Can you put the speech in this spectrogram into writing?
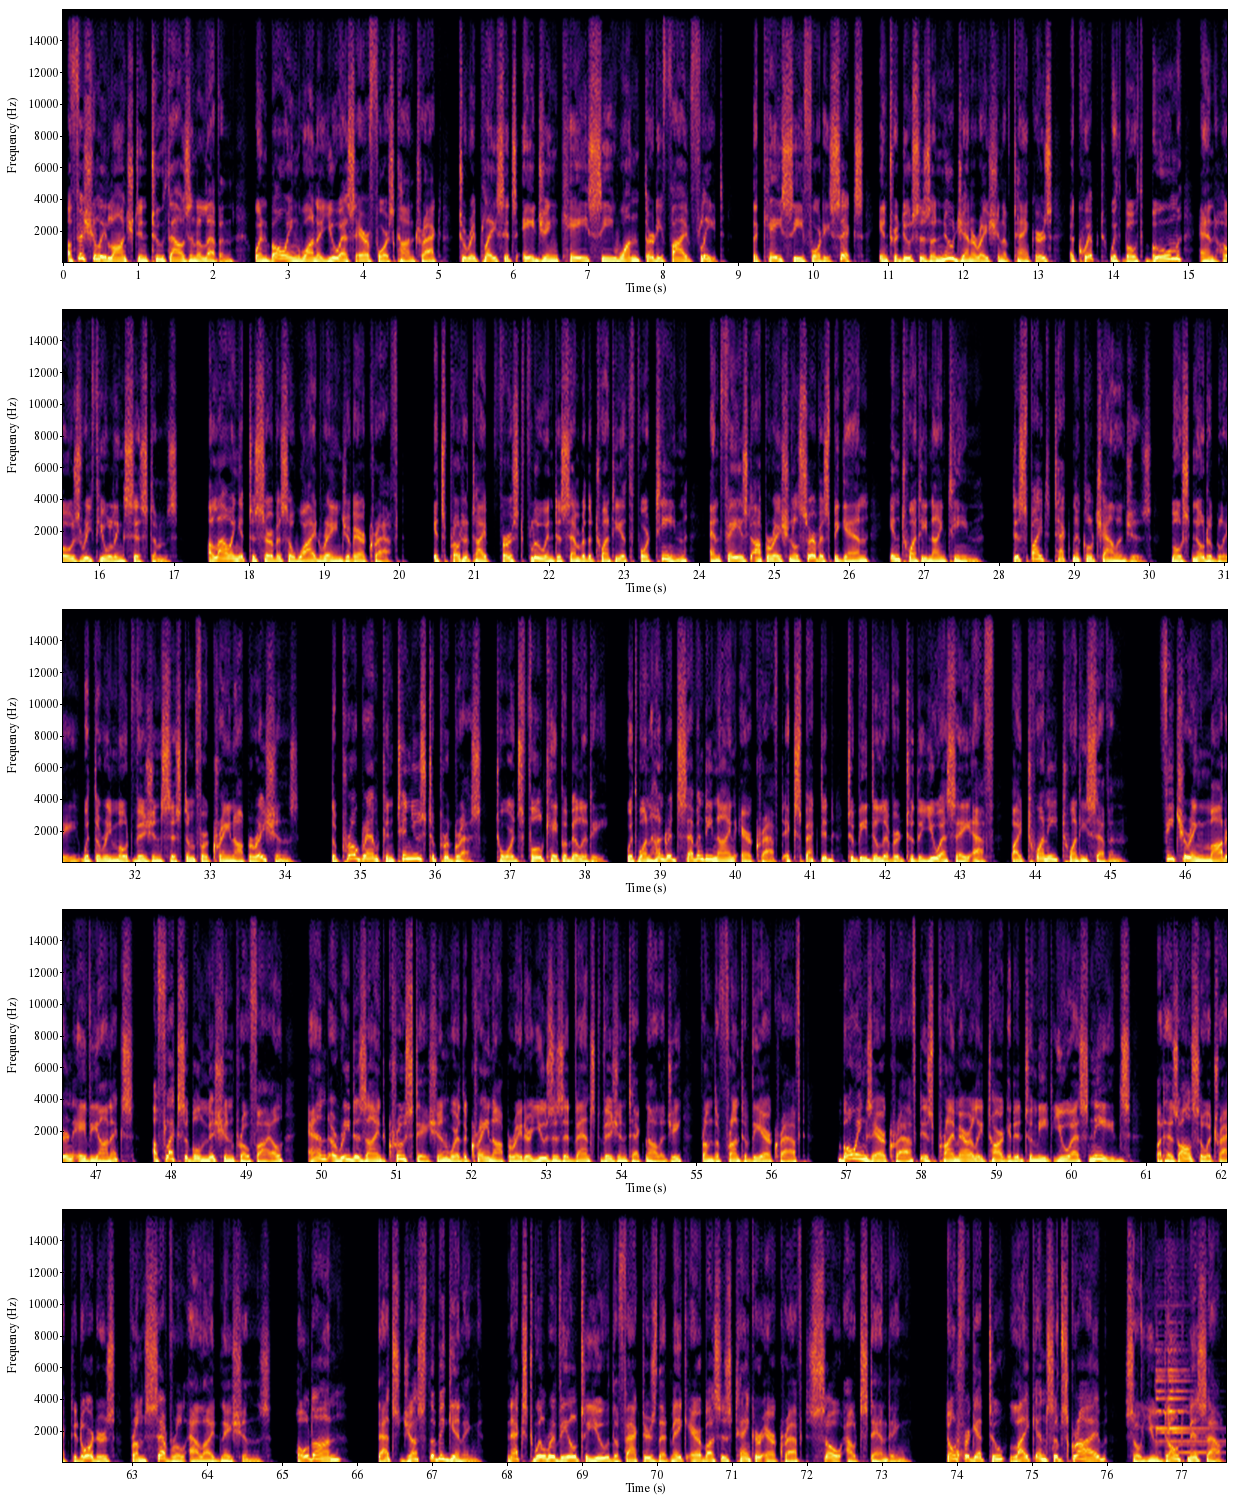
Officially launched in 2011 when Boeing won a U.S. Air Force contract to replace its aging KC-135 fleet, the KC-46 introduces a new generation of tankers equipped with both boom and hose refueling systems, allowing it to service a wide range of aircraft. Its prototype first flew in December the 20th, 14, and phased operational service began in 2019. Despite technical challenges, most notably with the remote vision system for crane operations, the program continues to progress towards full capability, with 179 aircraft expected to be delivered to the USAF by 2027. Featuring modern avionics, a flexible mission profile, and a redesigned crew station where the crane operator uses advanced vision technology from the front of the aircraft, Boeing's aircraft is primarily targeted to meet U.S. needs, but has also attracted orders from several allied nations. Hold on, that's just the beginning. Next, we'll reveal to you the factors that make Airbus's tanker aircraft so outstanding. Don't forget to like and subscribe so you don't miss out.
